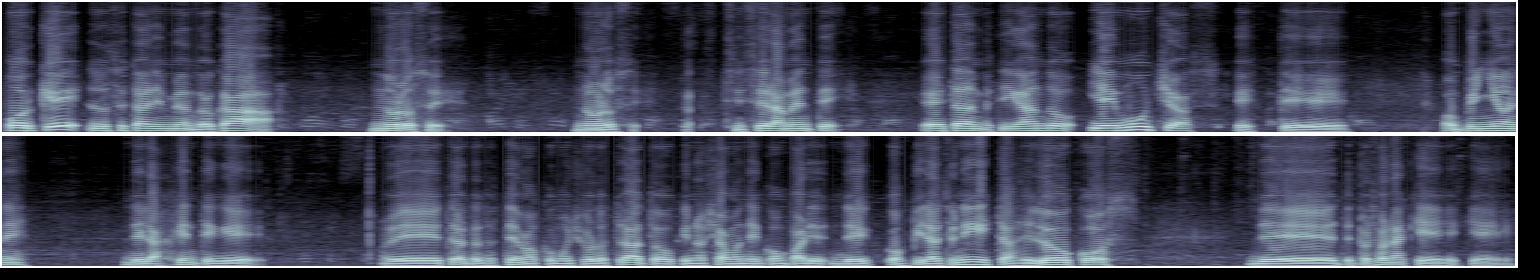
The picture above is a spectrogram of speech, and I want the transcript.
¿Por qué los están enviando acá? No lo sé. No lo sé. Sinceramente he estado investigando y hay muchas este, opiniones de la gente que eh, trata estos temas como yo los trato, que nos llaman de, de conspiracionistas, de locos, de, personas que,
